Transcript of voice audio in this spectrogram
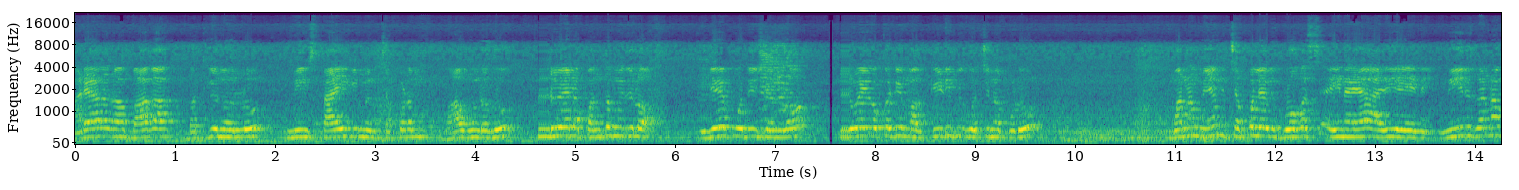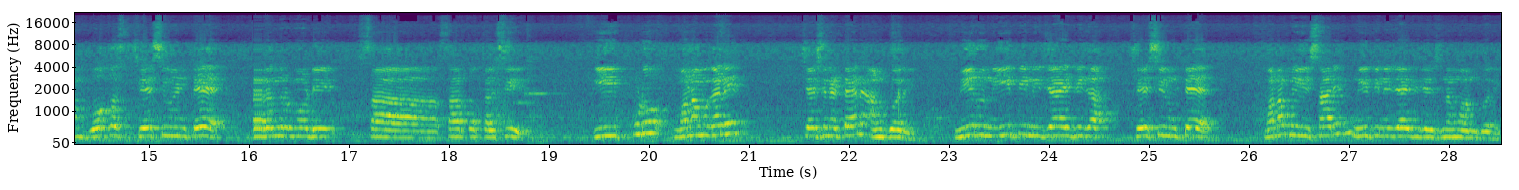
మర్యాదగా బాగా బతికిన వాళ్ళు మీ స్థాయికి మేము చెప్పడం బాగుండదు. రెండు వేల పంతొమ్మిదిలో ఇదే పొజిషన్లో ఇరవై ఒకటి మాకు టీడీపీకి వచ్చినప్పుడు మనం ఏం చెప్పలేదు బోగస్ అయినాయా అది అయినాయి. మీరు కన్నా బోగస్ చేసి ఉంటే నరేంద్ర మోడీ సా సార్తో కలిసి ఇప్పుడు మనం కానీ చేసినట్టే అని అనుకోని మీరు నీతి నిజాయితీగా చేసి ఉంటే మనం ఈసారి నీతి నిజాయితీ చేసినాము అనుకోని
